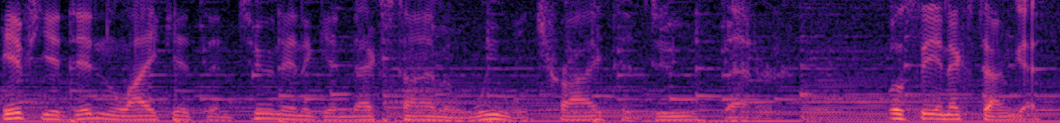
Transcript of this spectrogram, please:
If you didn't like it, then tune in again next time and we will try to do better. We'll see you next time, guys.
